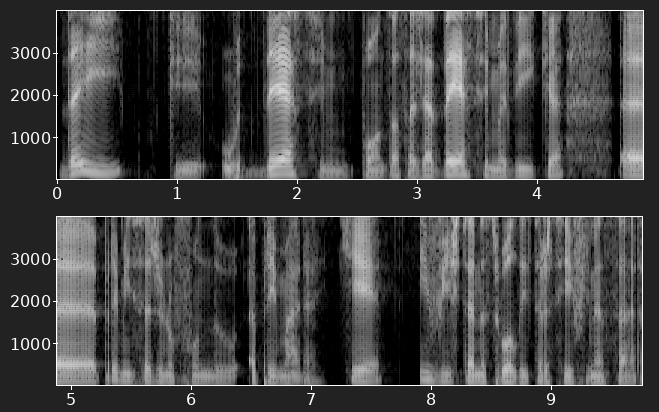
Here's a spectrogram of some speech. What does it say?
Daí que o décimo ponto, ou seja, a décima dica, uh, para mim seja no fundo a primeira, que é invista na sua literacia financeira.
